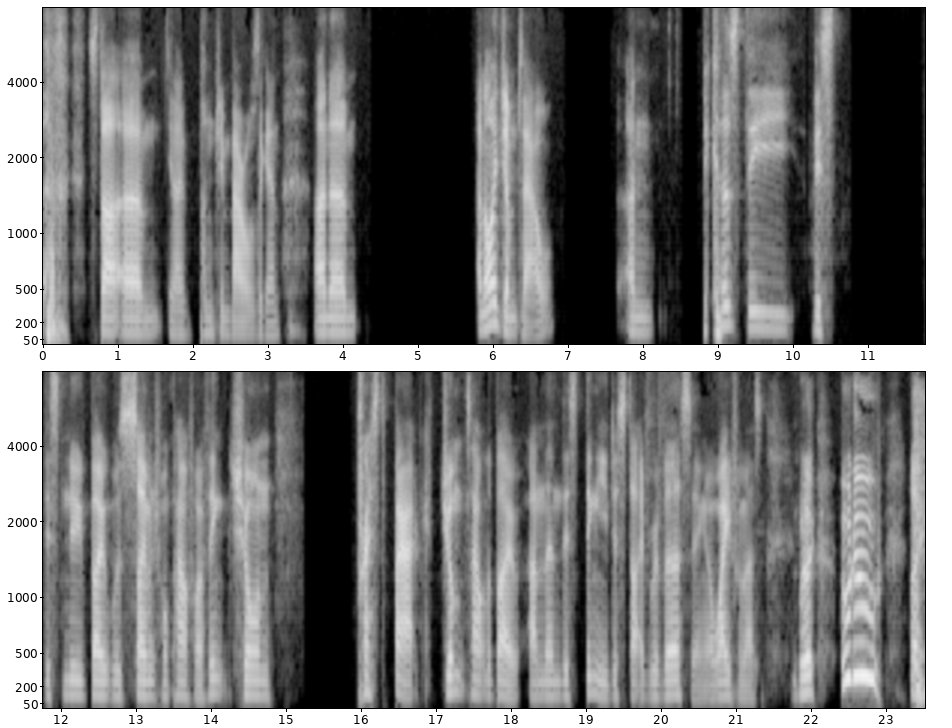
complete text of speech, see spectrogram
start um you know punching barrels again. And um and i jumped out and because the this this new boat was so much more powerful i think sean pressed back jumped out of the boat and then this dinghy just started reversing away from us. We're like no like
